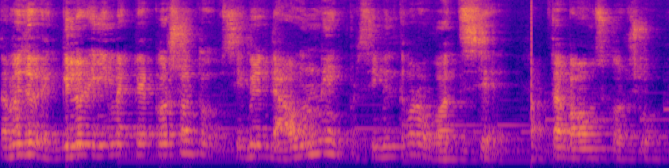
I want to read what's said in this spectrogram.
તમે જો રેગ્યુલર ઈએમઆઈ પે કરશો તો સિબિલ ડાઉન નહીં, પણ સિબિલ તમારો વધશે. હપ્તા બાઉન્સ કરશો,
